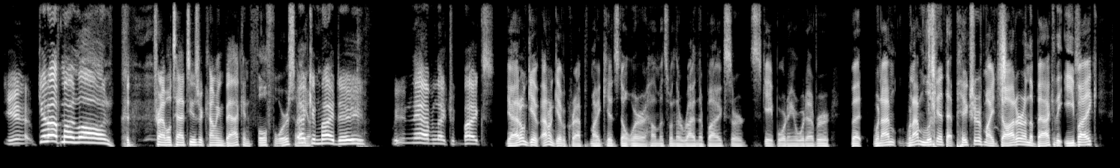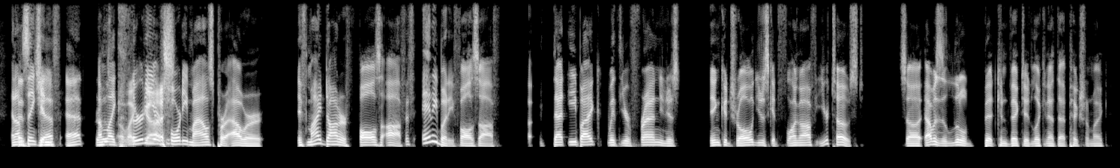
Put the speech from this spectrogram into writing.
Yeah, get off my lawn. The tribal tattoos are coming back in full force. Back in my day, we didn't have electric bikes. Yeah, I don't give I don't give a crap if my kids don't wear helmets when they're riding their bikes or skateboarding or whatever. But when I'm when I'm looking at that picture of my daughter on the back of the e-bike, and I'm As thinking, Jeff at I'm like Oh my 30 or 40 miles per hour. If my daughter falls off, if anybody falls off uh, that e-bike with your friend, you just in control, you just get flung off, you're toast. So I was a little bit convicted looking at that picture. I'm like,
